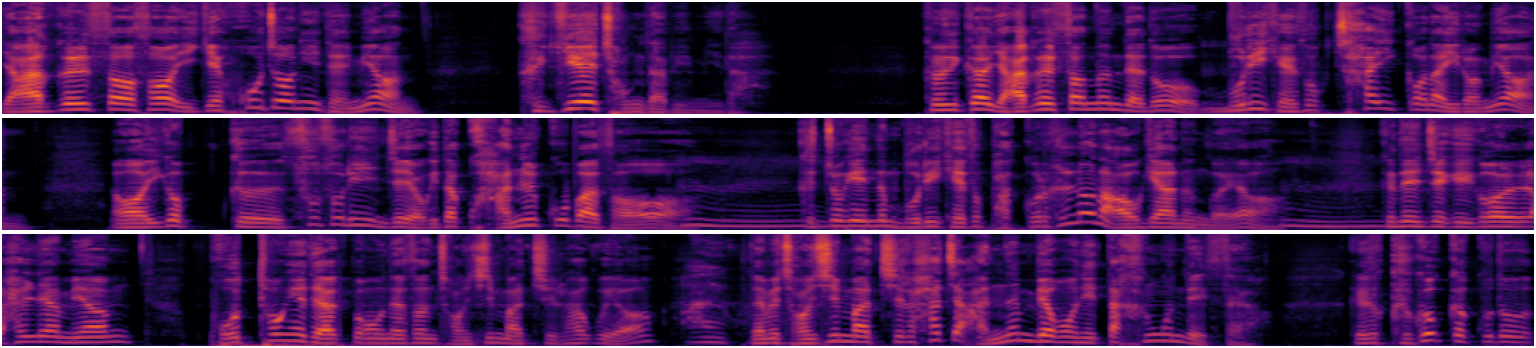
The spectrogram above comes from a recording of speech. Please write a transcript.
약을 써서 이게 호전이 되면 그게 정답입니다. 그러니까 약을 썼는데도 음. 물이 계속 차 있거나 이러면 어 이거 그 수술이 이제 여기다 관을 꼽아서 음. 그쪽에 있는 물이 계속 밖으로 흘러나오게 하는 거예요. 음. 근데 이제 이걸 하려면 보통의 대학병원에선 전신 마취를 하고요. 아이고. 그다음에 전신 마취를 하지 않는 병원이 딱 한 군데 있어요. 그래서 그것 갖고도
